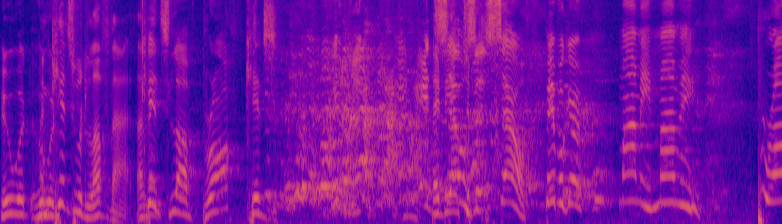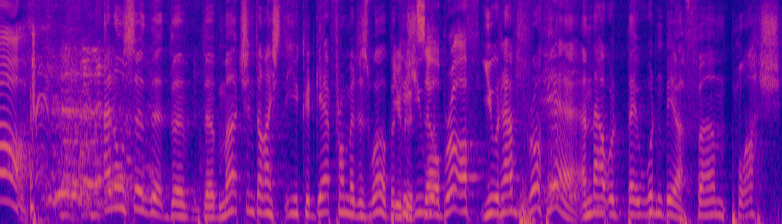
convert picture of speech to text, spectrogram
Who would? Who and would? kids would love that. I kids love broth. kids. You know, it able sells to- itself. People go, "Mommy, mommy, broth." and also the, the, the merchandise that you could get from it as well. You Because could sell would, broth. You would have broth, yeah, and that would they wouldn't be a firm plush.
